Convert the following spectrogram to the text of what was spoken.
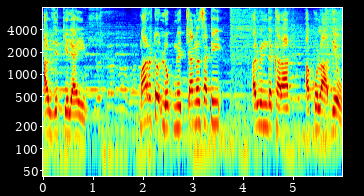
आयोजित केले आहे. महाराष्ट्र लोकन्यूज चॅनलसाठी अरविंद खरात अकोला देव.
